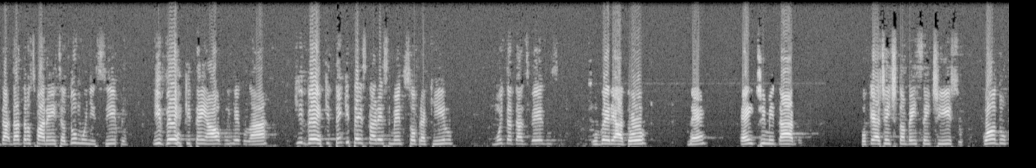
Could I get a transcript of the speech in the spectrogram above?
da, da transparência do município e ver que tem algo irregular, que ver que tem que ter esclarecimento sobre aquilo, muitas das vezes o vereador, né, é intimidado, porque a gente também sente isso. Quando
